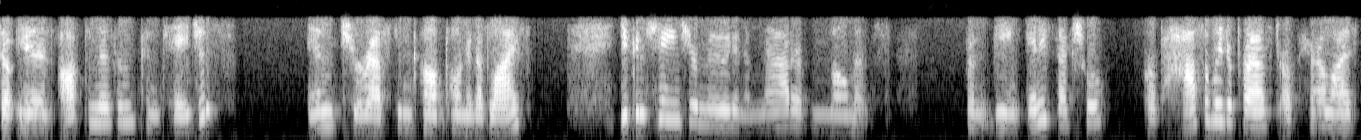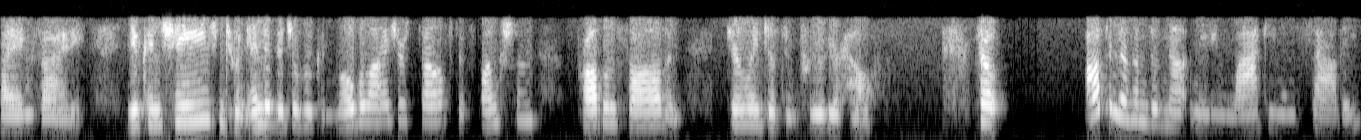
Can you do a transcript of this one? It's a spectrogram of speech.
So is optimism contagious? Interesting component of life. You can change your mood in a matter of moments from being ineffectual or passively depressed or paralyzed by anxiety. You can change into an individual who can mobilize yourself to function, problem solve, and generally just improve your health. So, optimism does not mean lacking in savvy.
